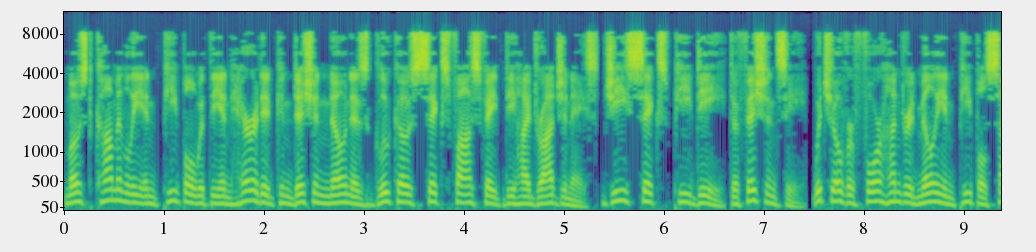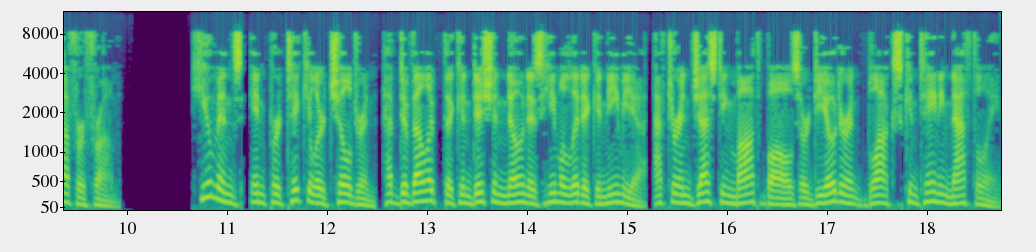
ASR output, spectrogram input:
most commonly in people with the inherited condition known as glucose-6-phosphate dehydrogenase G6PD deficiency, which over 400 million people suffer from. Humans, in particular children, have developed the condition known as hemolytic anemia, after ingesting mothballs or deodorant blocks containing naphthalene.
